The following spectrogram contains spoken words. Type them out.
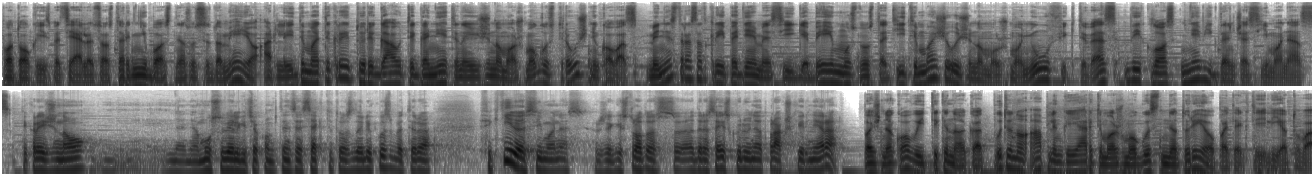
Po to, kai specialiosios tarnybos nesusidomėjo, ar leidimą tikrai turi gauti ganėtinai žinomo žmogus Triaušnikovas, ministras atkreipė dėmesį į gebėjimus nustatyti mažiau žinomų žmonių fiktyves veiklos nevykdančias įmonės. Tikrai žinau, ne, ne mūsų vėlgi čia kompetencija sekti tuos dalykus, bet yra fiktyvios įmonės, užregistruotos adresais, kurių net praktiškai ir nėra. Pašnekovai tikina, kad Putino aplinkai artimas žmogus neturėjo patekti į Lietuvą,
